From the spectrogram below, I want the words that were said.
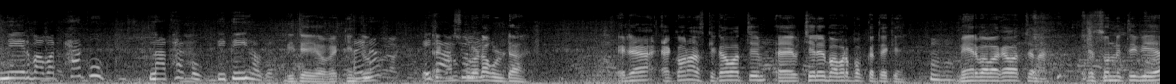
মেয়ের বাবা থাকুক না থাকুক দিতেই হবে। দিতেই হবে কিন্তু না? এটা আসলে- পুরোটা উল্টা। এটা এখন আজকে খাওয়াচ্ছে ছেলের বাবার পক্ষ থেকে। মেয়ের বাবা খাওয়াচ্ছে না। এটা সুন্নতি বিয়ে।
